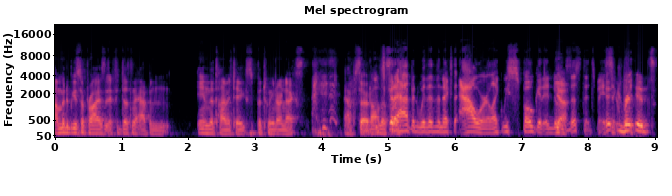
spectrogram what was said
I'm gonna be surprised if it doesn't happen in the time it takes between our next episode. Honestly, it's gonna happen within the next hour. Like we spoke it into Yeah. existence, It, basically. it's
